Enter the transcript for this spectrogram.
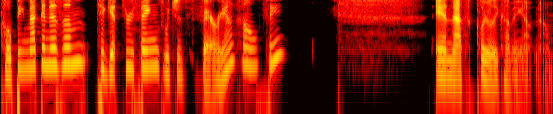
coping mechanism to get through things, which is very unhealthy. And that's clearly coming out now.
